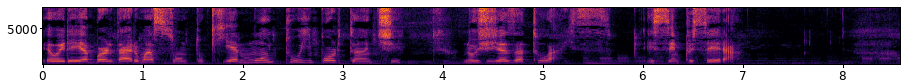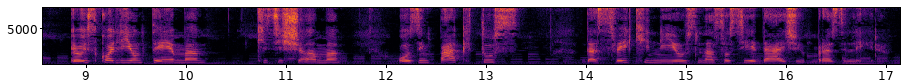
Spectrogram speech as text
eu irei abordar um assunto que é muito importante nos dias atuais e sempre será. Eu escolhi um tema que se chama Os impactos das fake news na sociedade brasileira.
